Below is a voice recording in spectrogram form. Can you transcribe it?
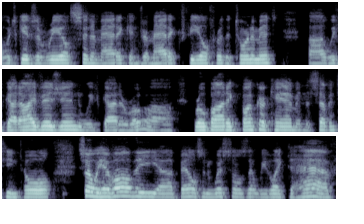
which gives a real cinematic and dramatic feel for the tournament. Uh, we've got iVision. We've got a ro- uh, robotic bunker cam in the 17th hole. So we have all the uh, bells and whistles that we like to have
